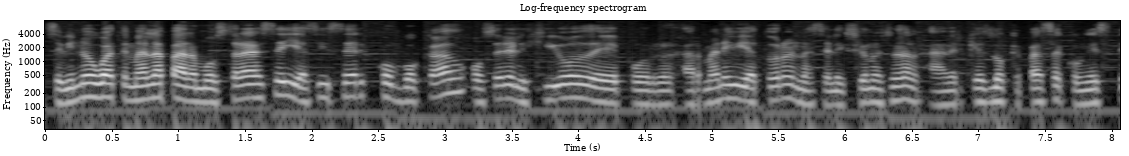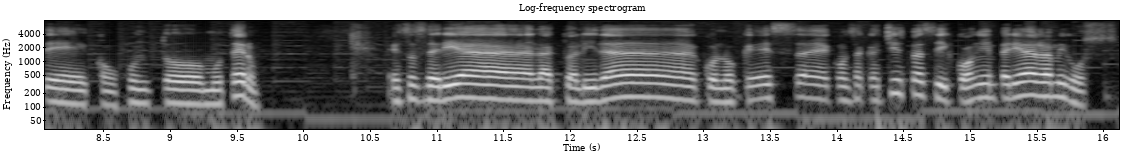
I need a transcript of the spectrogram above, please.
se vino a Guatemala para mostrarse y así ser convocado o ser elegido de, por Armani Villatoro en la selección nacional. A ver qué es lo que pasa con este conjunto mutero. Esto sería la actualidad con lo que es eh, con Sacachispas y con Imperial, amigos.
